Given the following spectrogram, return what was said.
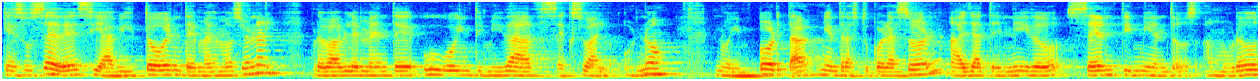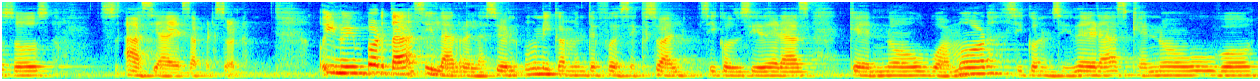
¿Qué sucede si habitó en tema emocional? Probablemente hubo intimidad sexual o no. No importa, mientras tu corazón haya tenido sentimientos amorosos hacia esa persona. Y no importa si la relación únicamente fue sexual, si consideras que no hubo amor, si consideras que no hubo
